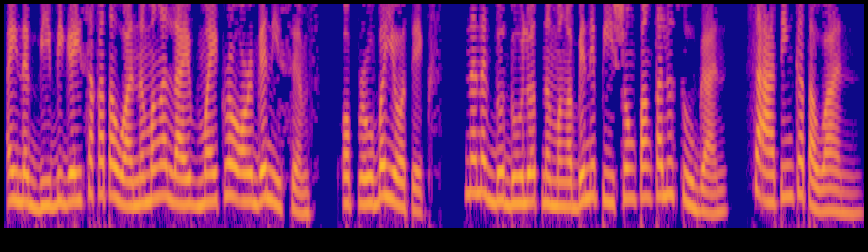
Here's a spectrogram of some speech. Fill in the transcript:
ay nagbibigay sa katawan ng mga live microorganisms o probiotics na nagdudulot ng mga benepisyong pangkalusugan sa ating katawan.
